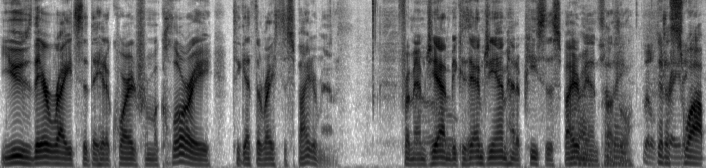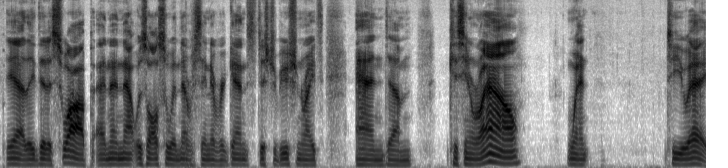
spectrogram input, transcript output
used their rights that they had acquired from McClory to get the rights to Spider Man from MGM because MGM had a piece of the Spider Man Right, so they puzzle. Little did a swap. Yeah, they did a swap, and then that was also in Never Say Never Again's distribution rights. And um, Casino Royale went to UA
